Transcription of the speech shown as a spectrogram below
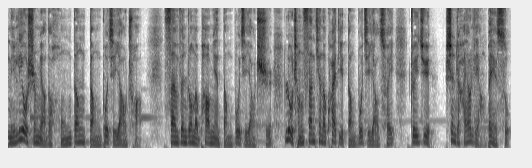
你六十秒的红灯等不及要闯，三分钟的泡面等不及要吃，路程三天的快递等不及要催，追剧甚至还要两倍速，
